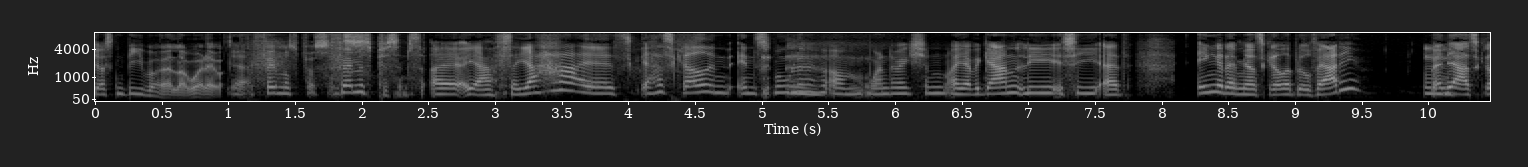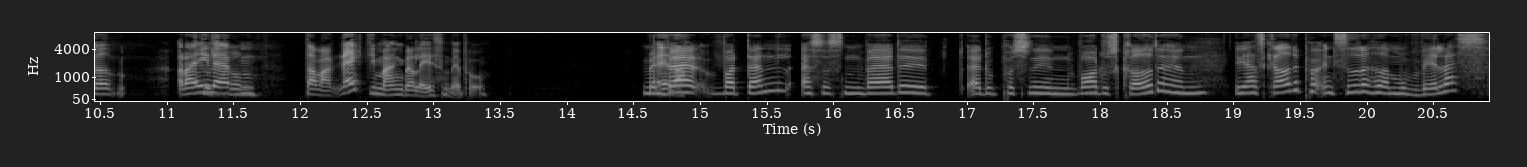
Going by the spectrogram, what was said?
Justin Bieber eller whatever. Ja, famous persons. Famous persons. Uh, ja, så jeg har, uh, jeg har skrevet en, en smule om One Direction, og jeg vil gerne lige sige, at ingen af dem, jeg har skrevet, er blevet færdige, mm. men jeg har skrevet dem. Og der er Du en af dem, der var rigtig mange, der læste med på. Men Eller- hvad, hvordan, altså sådan, hvad er det, er du på sådan en, hvor har du skrevet det henne? Jeg har skrevet det på en side, der hedder Movellas.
